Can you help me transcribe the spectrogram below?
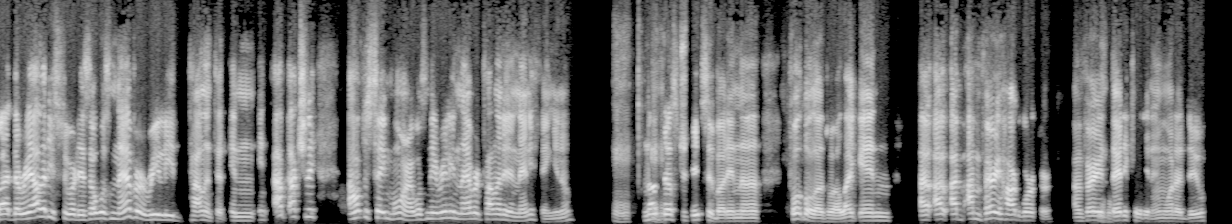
But the reality, Stuart, is I was never really talented in, in actually, I have to say more. I wasn't really never talented in anything, you know, mm-hmm. not mm-hmm. just jiu-jitsu, but in uh, football as well. Like in, I, I, I'm very hard worker. I'm very dedicated in what I do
